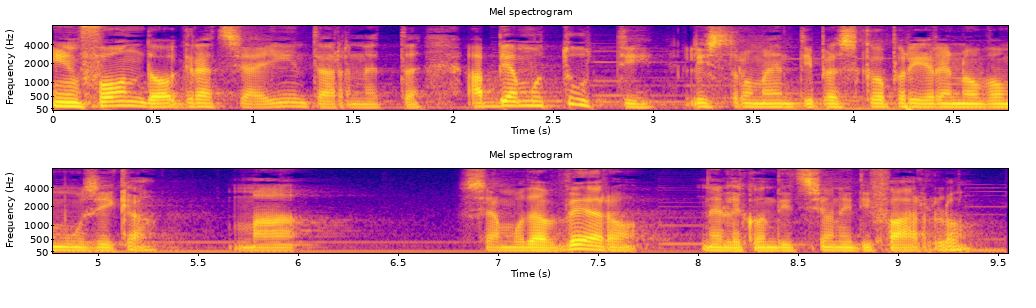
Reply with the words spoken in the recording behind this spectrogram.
In fondo, grazie a internet, abbiamo tutti gli strumenti per scoprire nuova musica, ma siamo davvero nelle condizioni di farlo?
